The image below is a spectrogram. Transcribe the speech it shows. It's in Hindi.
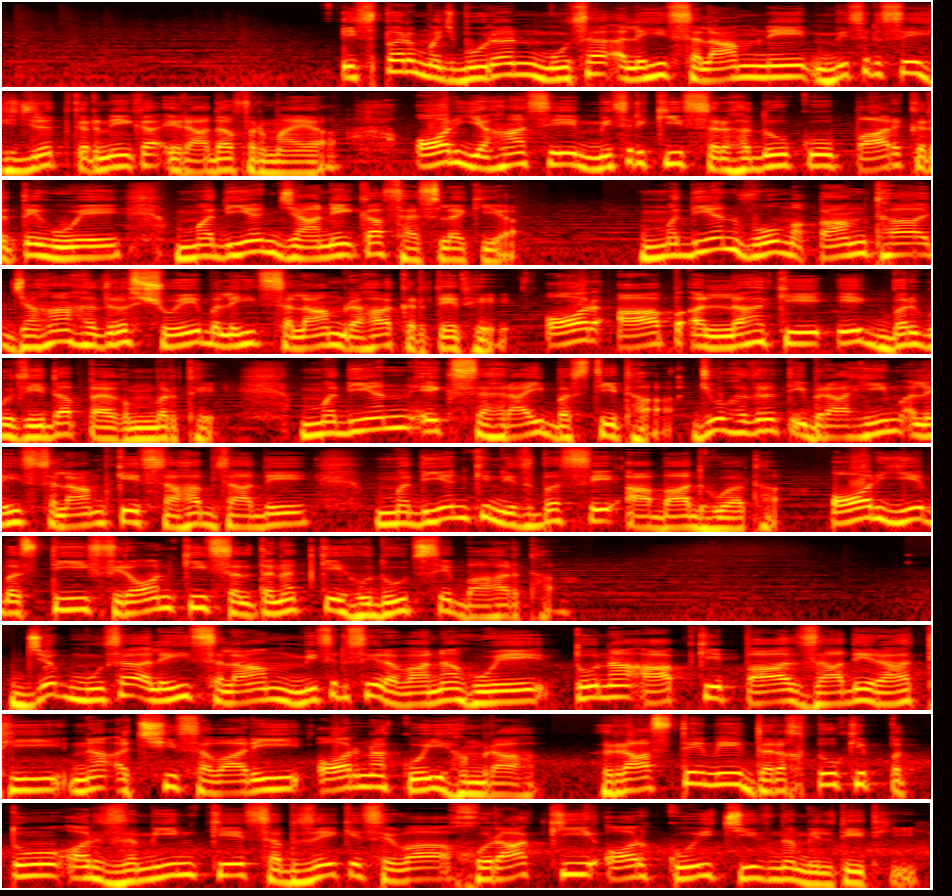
इस पर मजबूरन मूसा सलाम ने मिस्र से हिजरत करने का इरादा फरमाया और यहाँ से मिस्र की सरहदों को पार करते हुए मदियन जाने का फ़ैसला किया। मदियन वो मकाम था जहाँ हज़रत शोएब सलाम रहा करते थे और आप अल्लाह के एक बरगुजीदा पैगंबर थे। मदियन एक सहराई बस्ती था जो हज़रत इब्राहीम सलाम के साहबजादे मदियन की नस्बत से आबाद हुआ था और ये बस्ती फ़िरौन की सल्तनत के हदूद से बाहर था। जब मूसा सलाम मिस्र से रवाना हुए तो ना आपके पास ज़्यादा राह थी, ना अच्छी सवारी और ना कोई हमराह। रास्ते में दरख्तों के पत्तों और ज़मीन के सब्ज़े के सिवा खुराक की और कोई चीज़ न मिलती थी।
